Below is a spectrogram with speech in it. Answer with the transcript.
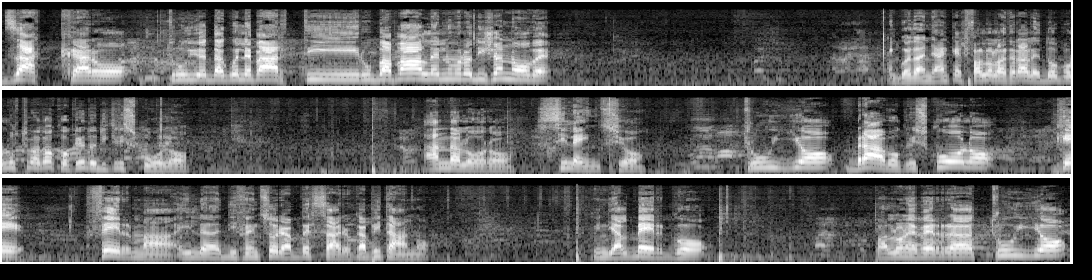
Zaccaro, Truglio è da quelle parti, ruba palla il numero 19 e guadagna anche il fallo laterale dopo l'ultimo tocco credo di Criscuolo Andaloro, Silenzio Truglio, bravo Criscuolo che ferma il difensore avversario, capitano. Quindi Albergo pallone per Truglio.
